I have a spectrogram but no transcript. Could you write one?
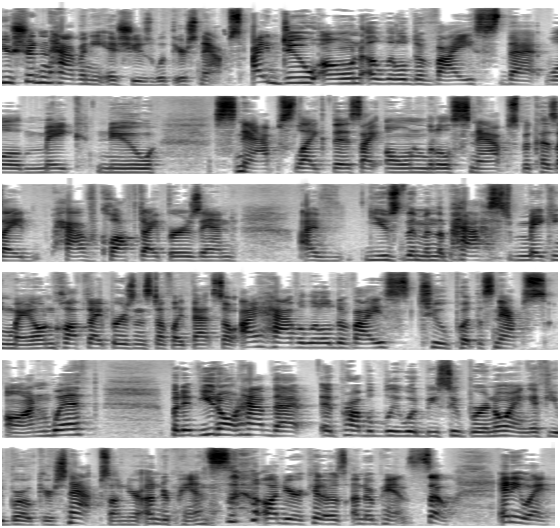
you shouldn't have any issues with your snaps. I do own a little device that will make new snaps like this. I own little snaps because I have cloth diapers and I've used them in the past making my own cloth diapers and stuff like that. So I have a little device to put the snaps on with. But if you don't have that, it probably would be super annoying if you broke your snaps on your underpants, on your kiddo's underpants. So anyway,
